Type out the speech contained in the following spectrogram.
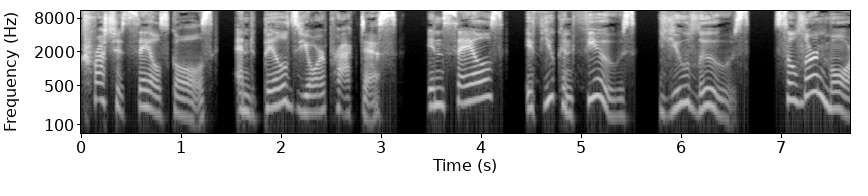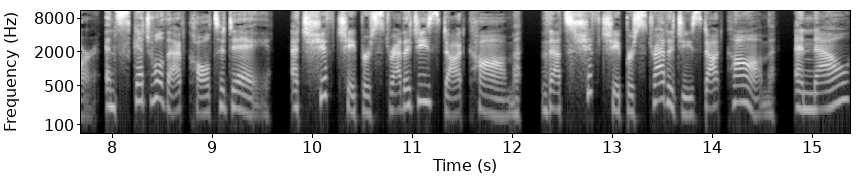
crushes sales goals, and builds your practice. In sales, if you confuse, you lose. So learn more and schedule that call today at shiftshaperstrategies.com. That's shiftshaperstrategies.com. And now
